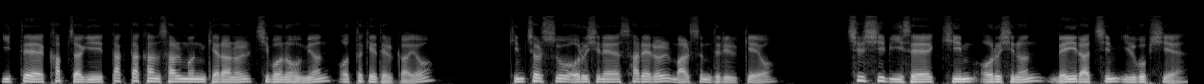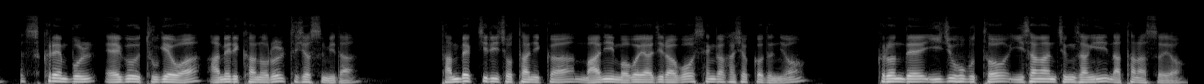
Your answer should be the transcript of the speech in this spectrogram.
이때 갑자기 딱딱한 삶은 계란을 집어넣으면 어떻게 될까요? 김철수 어르신의 사례를 말씀드릴게요. 72세 김 어르신은 매일 아침 7시에 스크램블 에그 2개와 아메리카노를 드셨습니다. 단백질이 좋다니까 많이 먹어야지라고 생각하셨거든요. 그런데 2주 후부터 이상한 증상이 나타났어요.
